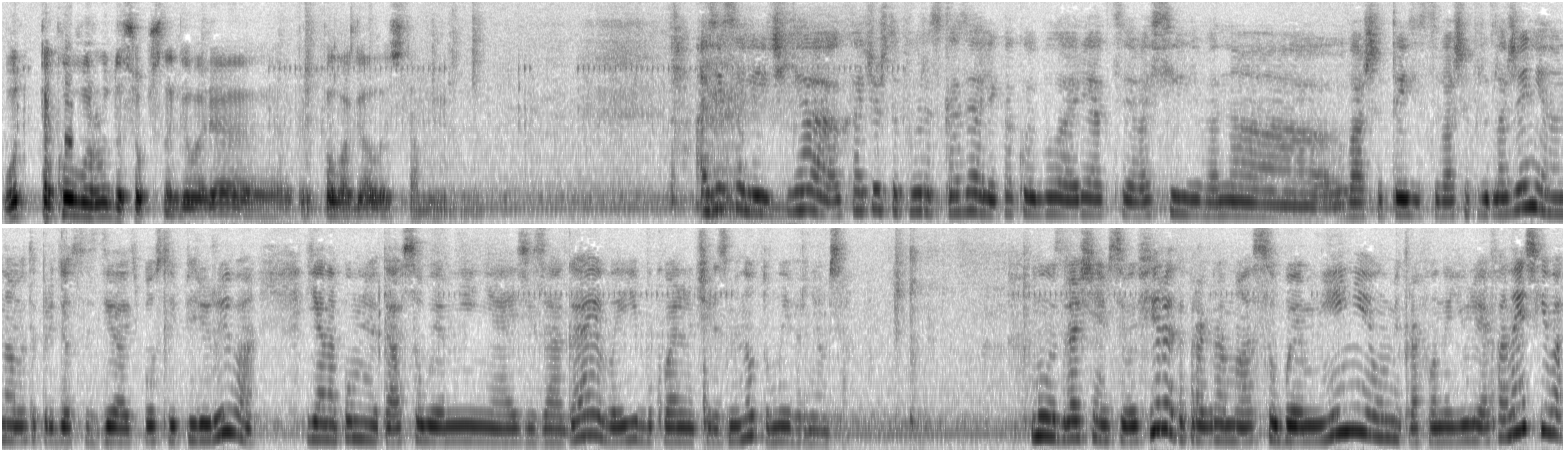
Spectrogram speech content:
вот такого рода, собственно говоря, предполагалось там Азиз Алиевич, я хочу, чтобы вы рассказали, какой была реакция Васильева на ваши тезисы, ваши предложения, но нам это придется сделать после перерыва. Я напомню, это особое мнение Азиза Агаева, и буквально через минуту мы вернемся. Мы возвращаемся в эфир. Это программа «Особое мнение». У микрофона Юлия Афанасьева.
